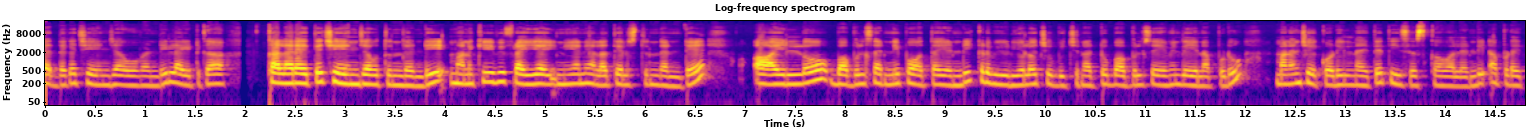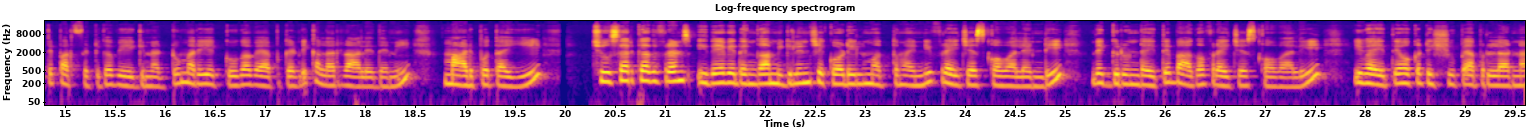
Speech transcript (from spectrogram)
పెద్దగా చేంజ్ అవ్వండి లైట్గా కలర్ అయితే చేంజ్ అవుతుందండి. మనకి ఇవి ఫ్రై అయినాయి అని ఎలా తెలుస్తుందంటే ఆయిల్లో బబుల్స్ అన్నీ పోతాయండి. ఇక్కడ వీడియోలో చూపించినట్టు బబుల్స్ ఏమీ లేనప్పుడు మనం చెకోడీలను అయితే తీసేసుకోవాలండి. అప్పుడైతే పర్ఫెక్ట్గా వేగినట్టు మరి ఎక్కువగా వేపకండి కలర్ రాలేదని మాడిపోతాయి. చూసారు కదా ఫ్రెండ్స్ ఇదే విధంగా మిగిలిన చెకోడీలు మొత్తం అన్ని ఫ్రై చేసుకోవాలండి. దగ్గరుండి అయితే బాగా ఫ్రై చేసుకోవాలి. ఇవైతే ఒక టిష్యూ పేపర్లో అన్న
